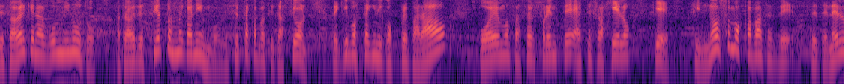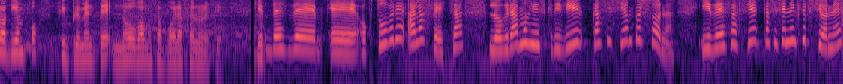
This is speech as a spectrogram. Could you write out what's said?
de saber que en algún minuto, a través de ciertos mecanismos, de cierta capacitación, de equipos técnicos preparados, podemos hacer frente a este flagelo que si no somos capaces de, de tenerlo a tiempo, simplemente no vamos a poder hacerlo en el tiempo. Desde eh, octubre a la fecha logramos inscribir casi 100 personas y de esas 100, casi 100 inscripciones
